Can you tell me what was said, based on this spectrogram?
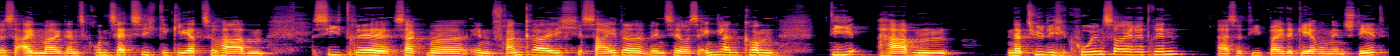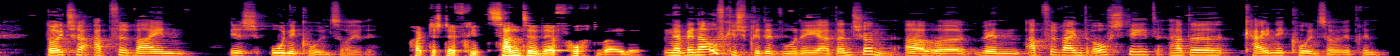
das einmal ganz grundsätzlich geklärt zu haben. Cidre, sagt man in Frankreich, Cider, wenn sie aus England kommen, die haben natürliche Kohlensäure drin, also die bei der Gärung entsteht. Deutscher Apfelwein ist ohne Kohlensäure. Praktisch der Frizzante der Fruchtweine. Na, wenn er aufgesprittet wurde, ja, dann schon. Aber oh. wenn Apfelwein draufsteht, hat er keine Kohlensäure drin.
